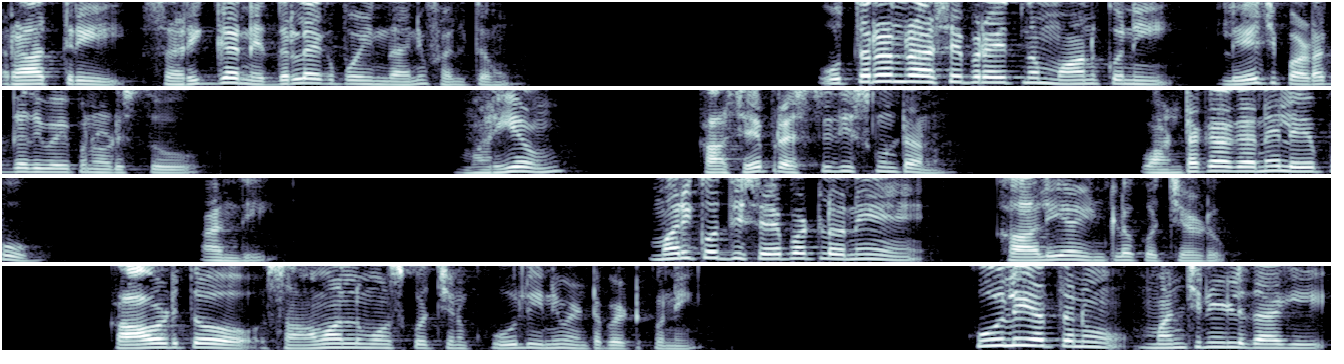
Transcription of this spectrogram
రాత్రి సరిగ్గా నిద్రలేకపోయిందని ఫలితం. ఉత్తరం రాసే ప్రయత్నం మానుకొని లేచి పడగ్గది వైపు నడుస్తూ మరియం కాసేపు రెస్ట్ తీసుకుంటాను. వంట కాగానే లేపు అంది. మరికొద్దిసేపట్లోనే ఖాళీగా ఇంట్లోకి వచ్చాడు కావడితో సామాన్లు మోసుకొచ్చిన కూలీని వెంట పెట్టుకుని కూలీ అతను మంచినీళ్ళు దాగి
